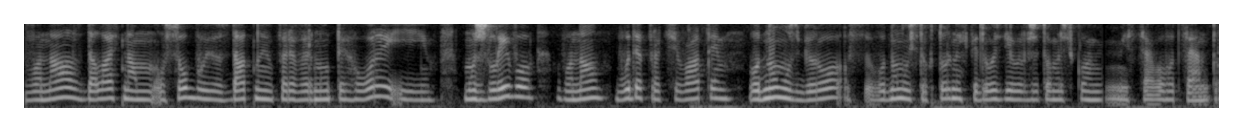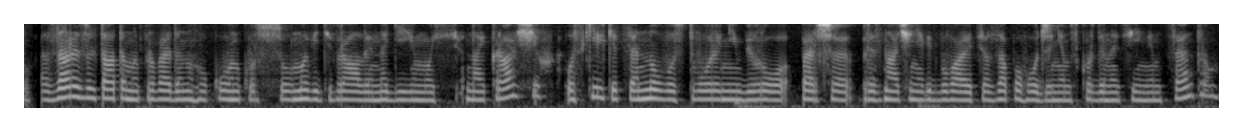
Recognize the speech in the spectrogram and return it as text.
Вона здалась нам особою, здатною перевернути гори, і, можливо, вона буде працювати в одному з бюро, в одному із структурних підрозділів Житомирського місцевого центру. За результатами проведеного конкурсу ми від підібрали, надіємось, найкращих, оскільки це новостворені бюро. Перше призначення відбувається за погодженням з координаційним центром.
